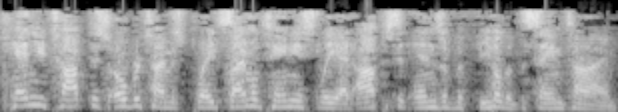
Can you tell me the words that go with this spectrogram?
can you top this overtime is played simultaneously at opposite ends of the field at the same time.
